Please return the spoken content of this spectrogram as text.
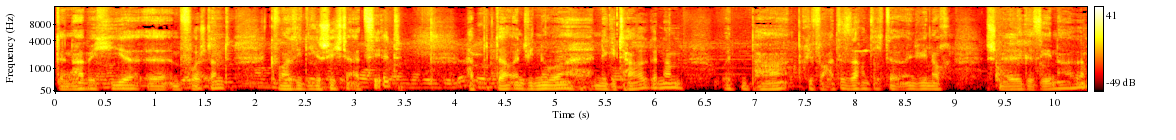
Dann habe ich hier äh, im Vorstand quasi die Geschichte erzählt, habe da irgendwie nur eine Gitarre genommen und ein paar private Sachen, die ich da irgendwie noch schnell gesehen habe.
